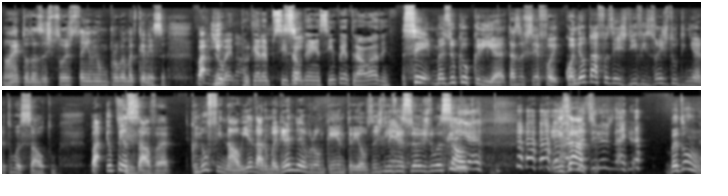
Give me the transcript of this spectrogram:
não é? Todas as pessoas têm um problema de cabeça. Pá, eu, porque era preciso sim, alguém assim para entrar lá dentro. Sim, mas o que eu queria, estás a perceber, foi quando ele está a fazer as divisões do dinheiro do assalto, pá, eu pensava sim. que no final ia dar uma grande bronca entre eles as divisões do assalto. Queria. Exato. Badum!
